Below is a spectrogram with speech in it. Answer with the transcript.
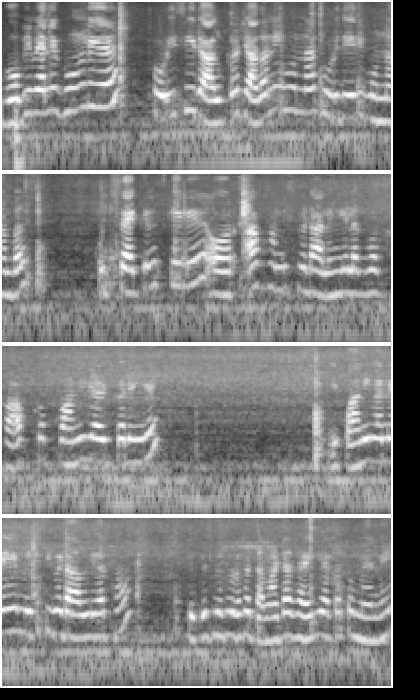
गोभी मैंने भून लिया है, थोड़ी सी डालकर, ज़्यादा नहीं भूनना, थोड़ी देर ही भूनना बस, कुछ सेकंड्स के लिए और अब हम इसमें डालेंगे लगभग हाफ़ कप पानी ऐड करेंगे। ये पानी मैंने मिक्सी में डाल दिया था। क्योंकि इसमें थोड़ा सा टमाटर रह गया था तो मैंने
